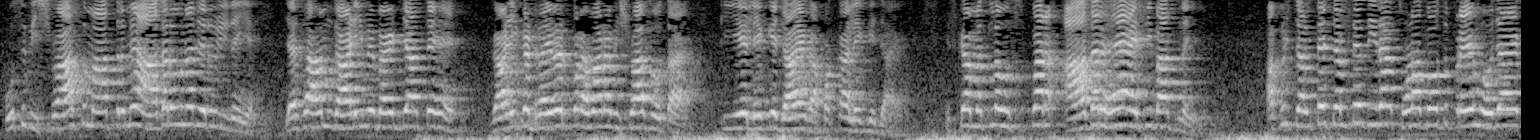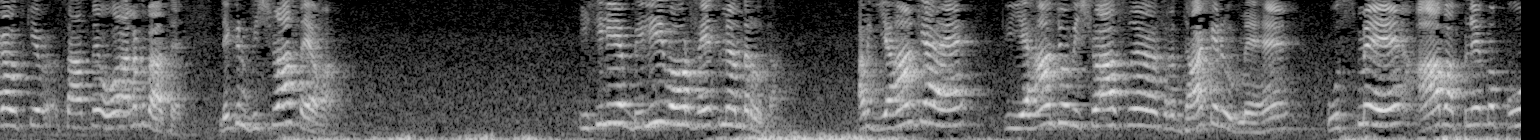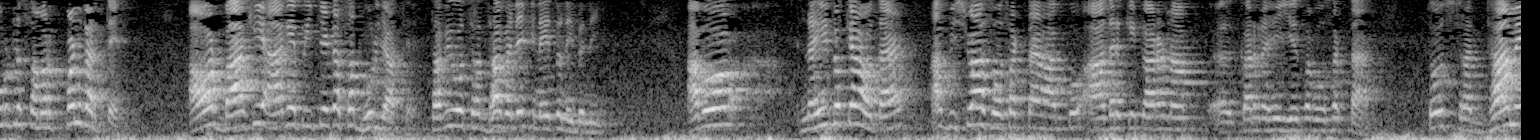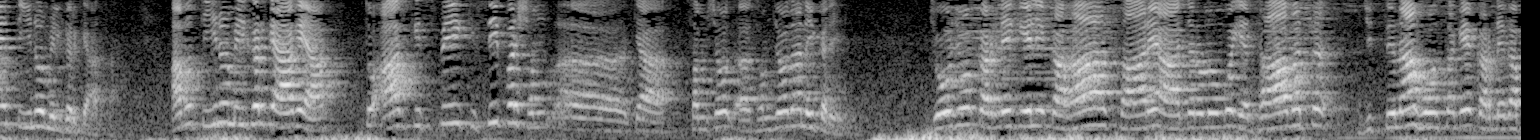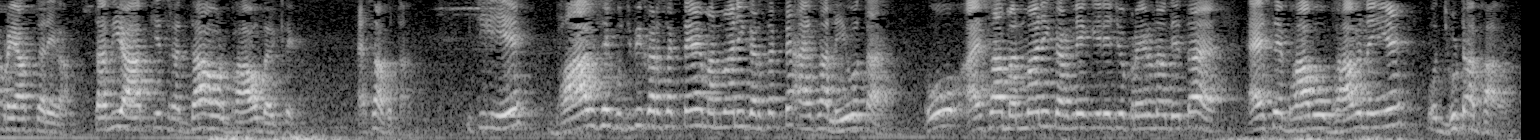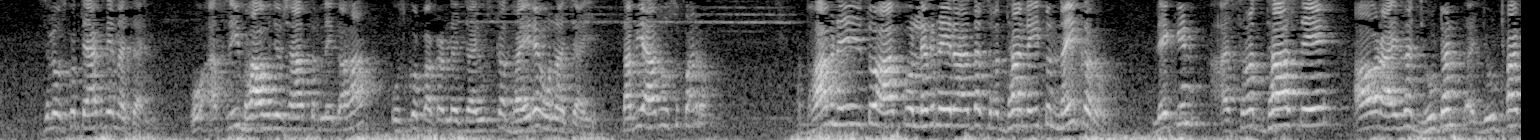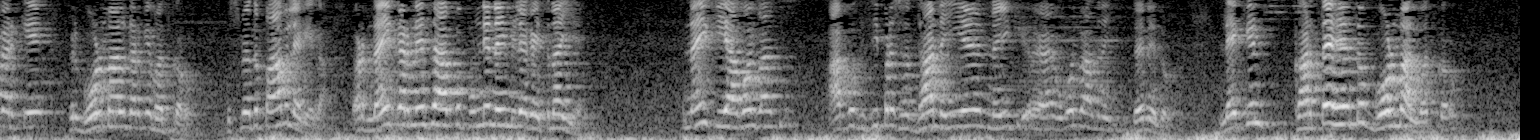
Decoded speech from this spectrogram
उस विश्वास मात्र में आदर होना ज़रूरी नहीं है। जैसा हम गाड़ी में बैठ जाते हैं, गाड़ी का ड्राइवर पर हमारा विश्वास होता है कि ये लेके जाएगा, पक्का लेके जाएगा। इसका मतलब उस पर आदर है, ऐसी बात नहीं। अब फिर चलते चलते धीरा, थोड़ा बहुत प्रेम हो जाएगा, उसके साथ में वो अलग बात है। लेकिन विश्वास है वहाँ। इसीलिए बिलीव और फेथ में अंदर होता। अब यहाँ क्या है कि यहाँ जो विश्वास, श्रद्धा के रूप में है, उसमें आप अपने को पूर्ण समर्पण करते हैं और बाकी आगे पीछे का सब भूल जाते हैं। तभी वो श्रद्धा बनेगी नहीं तो नहीं बनेगी अब वो नहीं तो क्या होता है? अब विश्वास हो सकता है आपको, आदर के कारण आप कर रहे हैं, ये सब हो सकता है। तो श्रद्धा में तीनों मिलकर के आता है। अब तीनों मिलकर के आ गया तो आप किस भी किसी पर शम, आ, क्या समझौता नहीं करेंगे। जो जो करने के लिए कहा सारे आचरणों को यथावत जितना हो सके करने का प्रयास करेगा तभी आपकी श्रद्धा और भाव बैठेगा। ऐसा होता है। इसीलिए भाव से कुछ भी कर सकते हैं मनमानी कर सकते हैं ऐसा नहीं होता है। वो ऐसा मनमानी करने के लिए जो प्रेरणा देता है ऐसे भाव वो भाव नहीं है वो झूठा भाव है। इसलिए उसको त्याग देना चाहिए। वो असली भाव जो शास्त्र ने कहा, उसको पकड़ना चाहिए, उसका धैर्य होना चाहिए। तभी आप उस पर भाव नहीं तो आपको लग नहीं रहा था, श्रद्धा नहीं तो नहीं करो। लेकिन अश्रद्धा से और ऐसा झूठन, झूठा करके, फिर गोलमाल करके मत करो। उसमें तो पाप लगेगा। और नहीं करने से आपको पुण्य नहीं मिलेगा, इतना ही है। नहीं किया, कोई बात नहीं। आपको किसी पर श्रद्धा नहीं है, नहीं कोई बात नहीं, देने दो। लेकिन करते हैं तो गोलमाल मत करो।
